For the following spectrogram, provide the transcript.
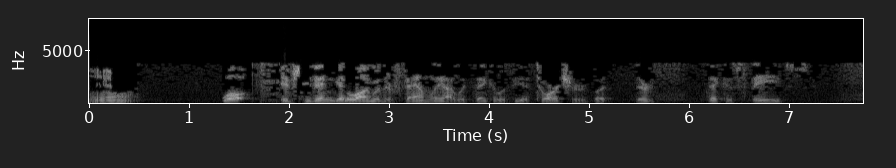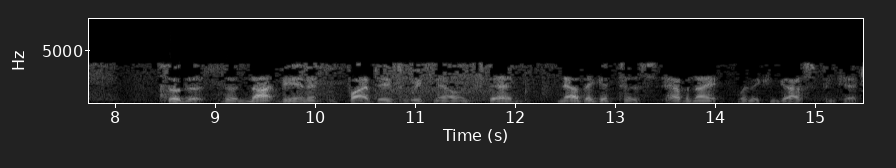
Yeah. Well, if she didn't get along with her family, I would think it would be a torture, but they're thick as thieves. So the the not being it five days a week now instead, now they get to have a night where they can gossip and catch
